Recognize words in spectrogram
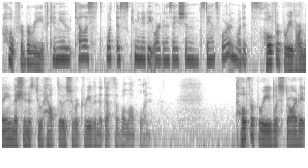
Hope for Bereaved. Can you tell us what this community organization stands for and what it's? Hope for Bereaved, our main mission is to help those who are grieving the death of a loved one. Hope for Bereaved was started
